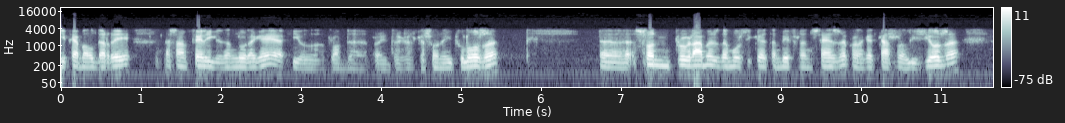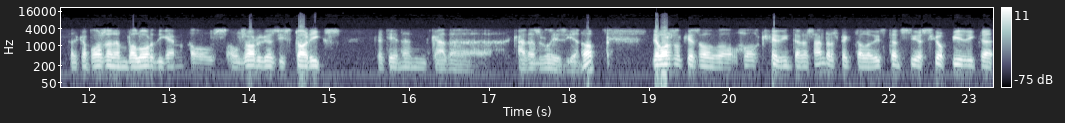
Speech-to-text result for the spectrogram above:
i fem el darrer a Sant Fèlix d'en Loreguer, aquí a prop de, entre Carcassona i Tolosa. Eh, són programes de música també francesa, però en aquest cas religiosa, eh, que posen en valor, diguem, els, els orgues històrics que tenen cada, cada església, no? Llavors, el que, és el, el que és interessant respecte a la distanciació física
